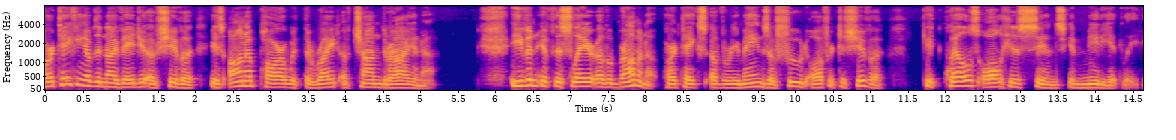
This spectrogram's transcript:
partaking of the Naivedya of Shiva is on a par with the rite of Chandrayana. Even if the slayer of a Brahmana partakes of the remains of food offered to Shiva, it quells all his sins immediately.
